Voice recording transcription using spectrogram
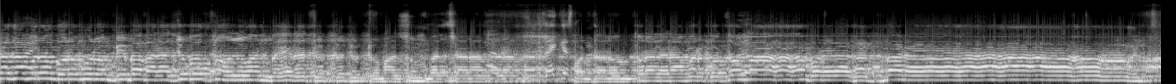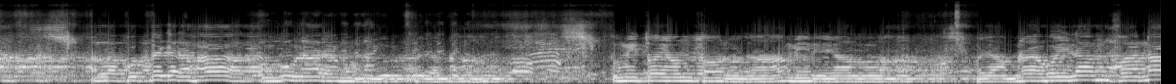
পাকা বড় বড় মুরব্বী বাবারা, যুবক নজওয়ান ভাইয়েরা, ছোট্ট ছোট্ট মাসুম বাচ্চারা। পর্দার অন্তরালের আমার কত মা বড়েরা হাত বাড়া আল্লাহ প্রত্যেকের হাত কবুল আর মঞ্জুর করে না তুমি তো অন্তর জামিরে আল্লাহ। ওই আমরা হইলাম ফানা।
